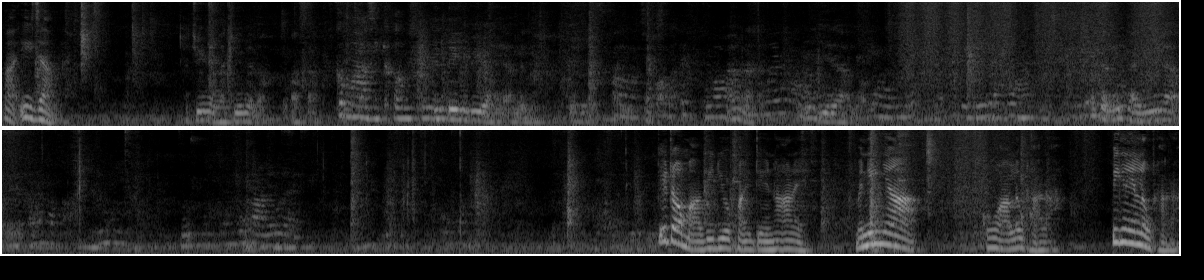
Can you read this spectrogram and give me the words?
ဟာဤကြမယ်အကျွေးနဲ့ငါကျွေးမယ်နော်ဟောစားက မာစီခေါင်းဆိုးဒီတေးလေးရရမယ်ဟုတ်လားဒီရတော့အဲ့ဒါလေးကရေးရမယ် TikTok မှာဗီဒီယိုဖိုင်တင်ထားတယ်မင်းညဟိုဟာလောက်ထားတာပြီးလင်းလောက်ထားတာ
